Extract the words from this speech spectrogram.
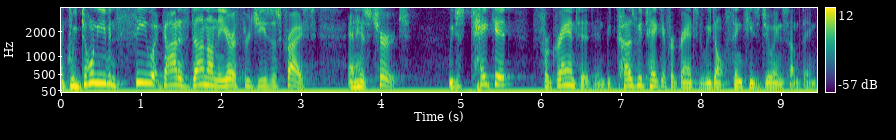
Like, we don't even see what God has done on the earth through Jesus Christ and his church. We just take it for granted. And because we take it for granted, we don't think he's doing something.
